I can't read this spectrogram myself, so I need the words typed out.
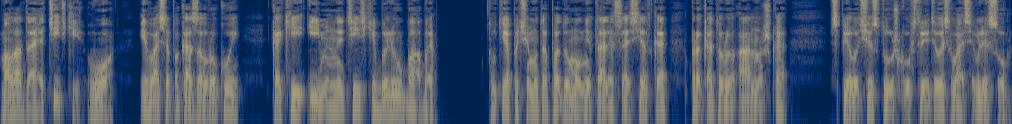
Молодая, титьки, во. И Вася показал рукой, какие именно титьки были у бабы. Тут я почему-то подумал, не та ли соседка, про которую Аннушка спела частушку, встретилась Вася в лесу.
